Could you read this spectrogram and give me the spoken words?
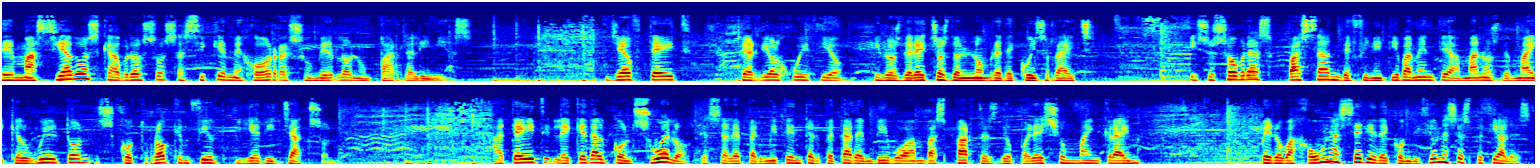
demasiado escabrosos, así que mejor resumirlo en un par de líneas. Geoff Tate perdió el juicio y los derechos del nombre de Queen's Rights, y sus obras pasan definitivamente a manos de Michael Wilton, Scott Rockenfield y Eddie Jackson. A Tate le queda el consuelo que se le permite interpretar en vivo ambas partes de Operation Mindcrime, pero bajo una serie de condiciones especiales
